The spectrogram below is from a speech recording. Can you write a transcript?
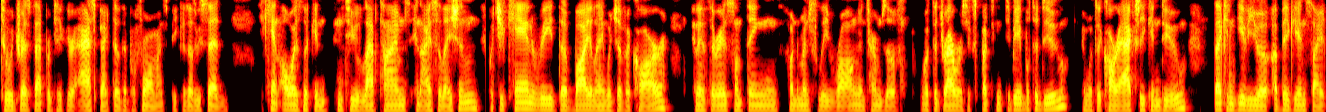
to address that particular aspect of the performance. Because as we said, you can't always look in, into lap times in isolation, but you can read the body language of a car. And if there is something fundamentally wrong in terms of what the driver is expecting to be able to do and what the car actually can do, that can give you a, a big insight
